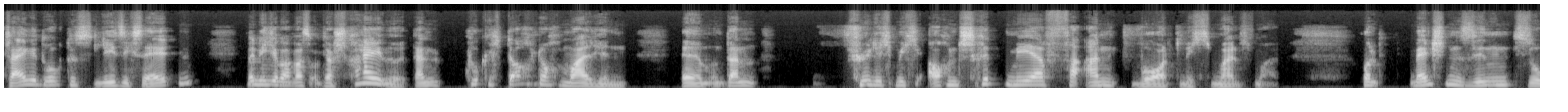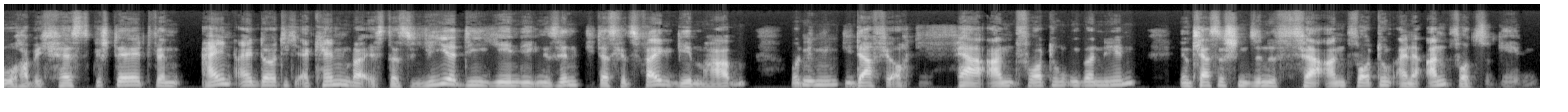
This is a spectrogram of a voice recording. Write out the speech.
Kleingedrucktes lese ich selten. Wenn ich aber was unterschreibe, dann gucke ich doch noch mal hin. Ähm, und dann fühle ich mich auch einen Schritt mehr verantwortlich manchmal. Und Menschen sind, so habe ich festgestellt, wenn ein eindeutig erkennbar ist, dass wir diejenigen sind, die das jetzt freigegeben haben und mhm. die dafür auch die Verantwortung übernehmen, im klassischen Sinne Verantwortung, eine Antwort zu geben,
